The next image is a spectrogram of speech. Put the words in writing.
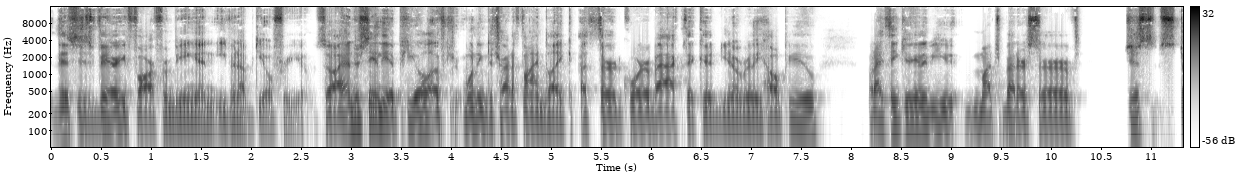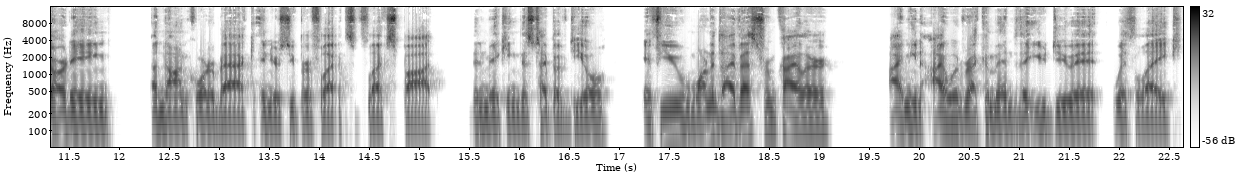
this is very far from being an even up deal for you. So I understand the appeal of wanting to try to find like a third quarterback that could, you know, really help you. But I think you're going to be much better served just starting a non quarterback in your super flex flex spot than making this type of deal. If you want to divest from Kyler, I mean, I would recommend that you do it with like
